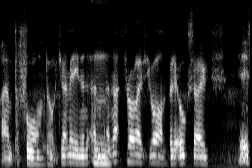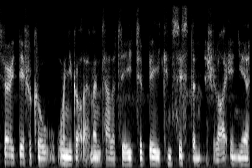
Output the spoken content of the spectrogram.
I hadn't performed. Or do you know what I mean? And and, mm. and that drives you on, but it also it's very difficult when you've got that mentality to be consistent, if you like, in your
